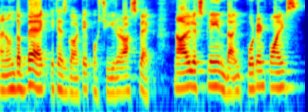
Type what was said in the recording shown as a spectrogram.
and on the back it has got a posterior aspect. Now I will explain the important points.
